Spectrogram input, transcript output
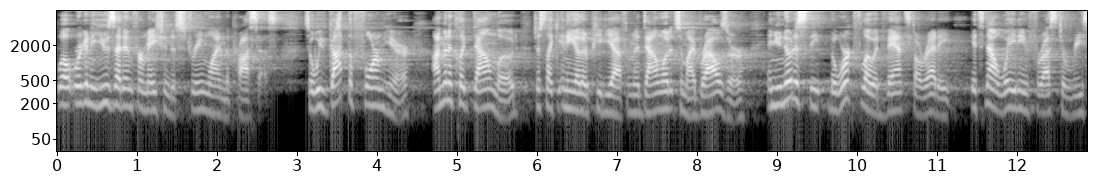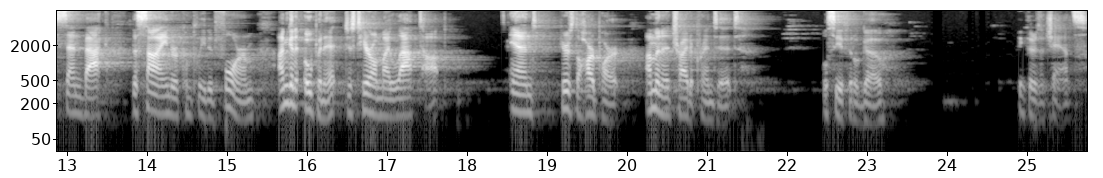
well, we're going to use that information to streamline the process. So we've got the form here. I'm going to click download, just like any other PDF. I'm going to download it to my browser. And you notice the, the workflow advanced already. It's now waiting for us to resend back the signed or completed form. I'm going to open it just here on my laptop. And here's the hard part I'm going to try to print it. We'll see if it'll go. I think there's a chance.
